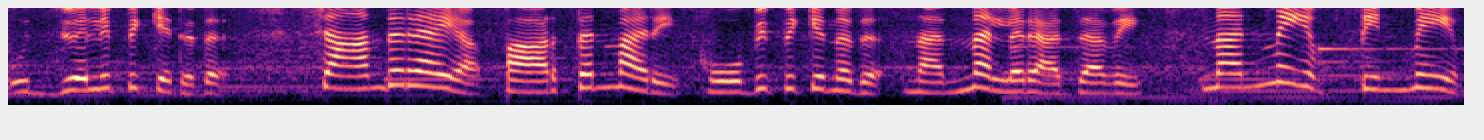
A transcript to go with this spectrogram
ഉജ്ജ്വലിപ്പിക്കരുത്. ശാന്തരായ പാർത്തന്മാരെ കോപിപ്പിക്കുന്നത് നന്നല്ല രാജാവേ. നന്മയും തിന്മയും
